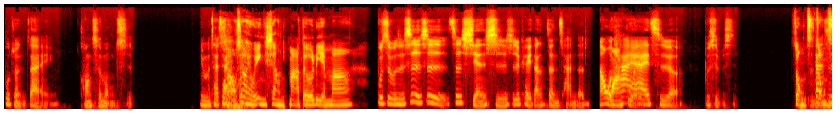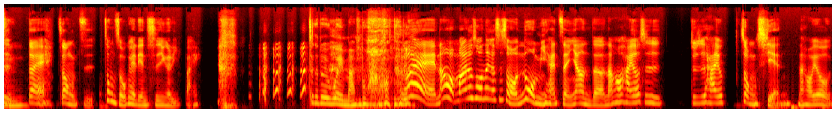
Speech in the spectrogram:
不准再狂吃猛吃。你们猜猜？我好像有印象，你马德莲吗？不是不是是是是咸食，是可以当正餐的。然后我太爱吃了，不是不是。粽子，但是对粽子。粽子我可以连吃一个礼拜，这个对胃蛮不好的。对，然后我妈就说那个是什么糯米还怎样的，然后她又是就是它又重咸，然后又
